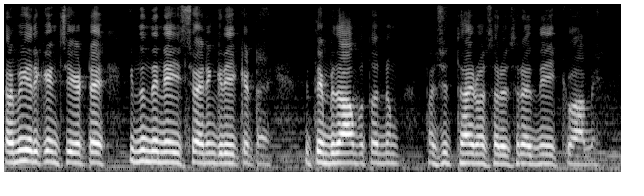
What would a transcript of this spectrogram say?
ക്രമീകരിക്കുകയും ചെയ്യട്ടെ. ഇന്നും നിന്നെ ഈശോ അനുഗ്രഹിക്കട്ടെ. നിത്യം പിതാപുത്രനും പരിശുദ്ധായ സർവീശ്വരെ നയിക്കുവാമേ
